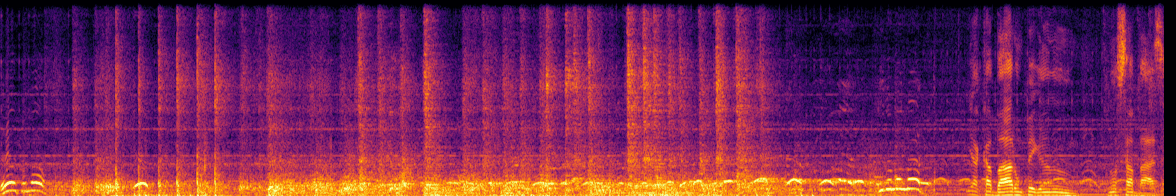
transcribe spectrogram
Lá! E acabaram pegando nossa base.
